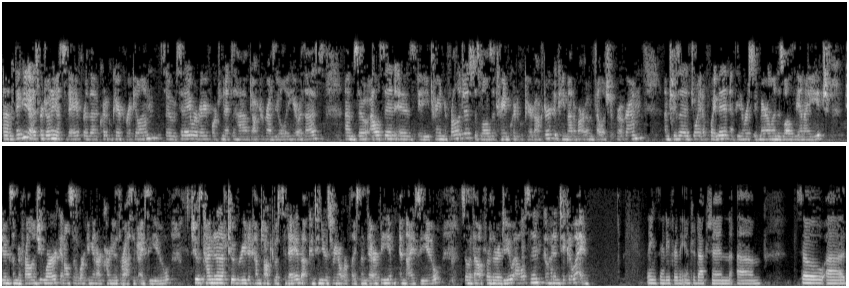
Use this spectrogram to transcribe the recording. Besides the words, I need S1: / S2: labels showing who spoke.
S1: Um, thank you guys for joining us today for the critical care curriculum. So today we're very fortunate to have Dr. Grazioli here with us. Um, so Alison is a trained nephrologist as well as a trained critical care doctor who came out of our own fellowship program. Um, she's a joint appointment at the University of Maryland as well as the NIH, doing some nephrology work and also working in our cardiothoracic ICU. She was kind enough to agree to come talk to us today about continuous renal replacement therapy in the ICU. So without further ado, Alison, go ahead and take it away.
S2: Thanks, Andy, for the introduction. Um, so uh,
